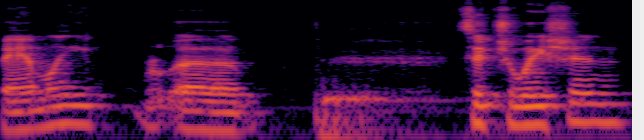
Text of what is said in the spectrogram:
family uh, situation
